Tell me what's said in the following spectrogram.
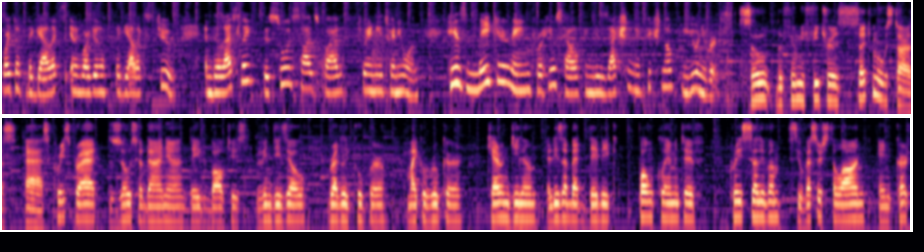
Guardians of the Galaxy, and Guardian of the Galaxy 2, and lastly, The Suicide Squad 2021. He is making a name for himself in this action and fictional universe. So, the film features such movie stars as Chris Pratt, Zoe Saldana, Dave Bautista, Vin Diesel, Bradley Cooper, Michael Rooker, Karen Gillan, Elizabeth Debicki, Pom Klementieff, Chris Sullivan, Sylvester Stallone, and Kurt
